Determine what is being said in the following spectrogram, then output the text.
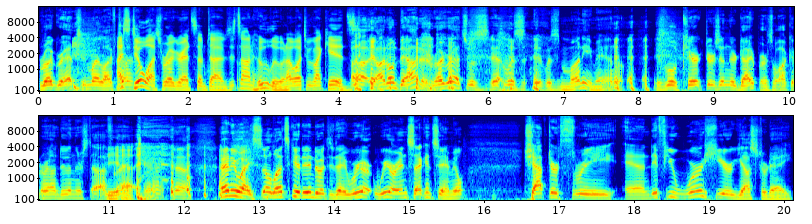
Rugrats in my lifetime. I still watch Rugrats sometimes. It's on Hulu, and I watch it with my kids. Uh, I don't doubt it. Rugrats was it was it was money, man. These little characters in their diapers walking around doing their stuff. right? Yeah. yeah, yeah. Anyway, so let's get into it today. We are we are in Second Samuel, chapter three, and if you weren't here yesterday,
